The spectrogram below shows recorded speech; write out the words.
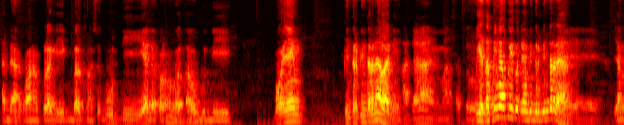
Ada kawan aku lagi Iqbal termasuk Budi ada kalau kau tahu Budi. Pokoknya yang pinter-pinternya lah nih. Ada memang satu. Iya tapi ini aku ikut yang pinter-pinternya Iya, iya, iya. yang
